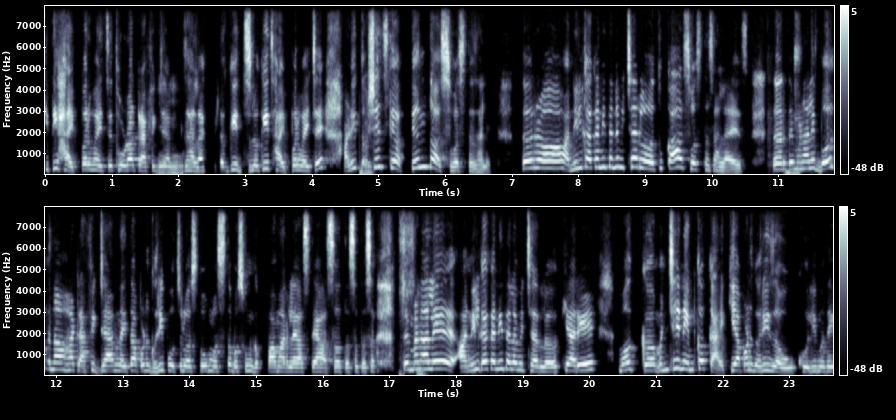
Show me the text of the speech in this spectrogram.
किती हायपर व्हायचे. थोडा ट्रॅफिक जॅम हो. झाला की लगेच लगेच हायपर व्हायचे. आणि. तसेच ते अत्यंत अस्वस्थ झाले. तर अनिल काकांनी त्यांना विचारलं तू का अस्वस्थ झालायस? तर ते म्हणाले बघ ना हा ट्रॅफिक जॅम नाही तर आपण घरी पोहोचलो असतो मस्त बसून गप्पा मारल्या असत्या असं तसं तसं. ते म्हणाले अनिल काकांनी त्याला विचारलं की अरे मग म्हणजे नेमकं काय? की आपण घरी जाऊ खोलीमध्ये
